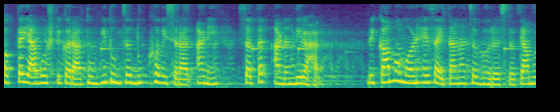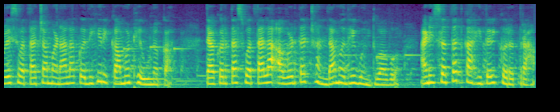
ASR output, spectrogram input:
फक्त या गोष्टी करा तुम्ही तुमचं दुःख विसराल आणि सतत आनंदी राहाल. रिकामं मन हे सैतानाचं घर असतं त्यामुळे स्वतःच्या मनाला कधीही रिकामं ठेवू नका. त्याकरता स्वतःला आवडत्या छंदामध्ये गुंतवावं आणि सतत काहीतरी करत राहा.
